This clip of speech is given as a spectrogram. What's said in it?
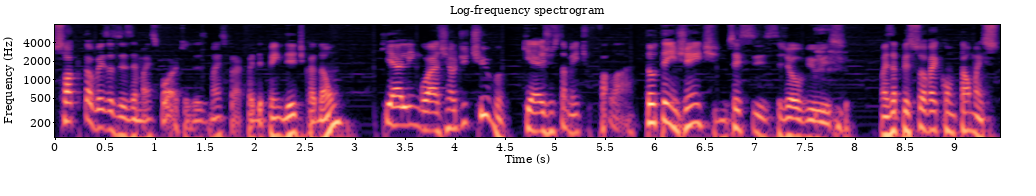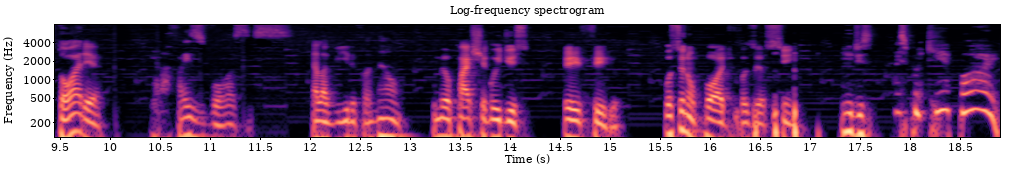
só que talvez às vezes é mais forte, às vezes mais fraco, vai depender de cada um, que é a linguagem auditiva, que é justamente o falar. Então tem gente, não sei se você já ouviu isso, mas a pessoa vai contar uma história e ela faz vozes. Ela vira e fala: Não, o meu pai chegou e disse: Ei, filho, você não pode fazer assim. e ele diz: Mas por que, pai?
